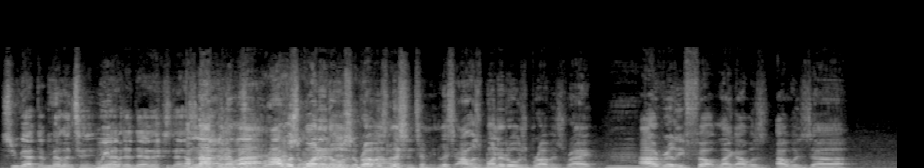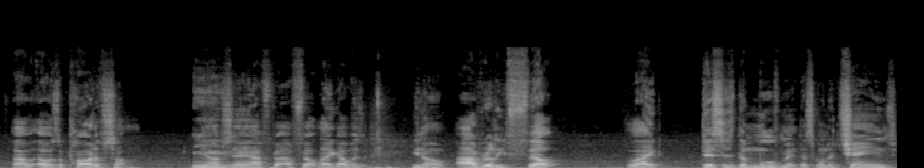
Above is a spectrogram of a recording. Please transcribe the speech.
So you got the militant. We got the- that- I'm not gonna lie. I was one of those brothers. Listen to me. Listen. I was one of those brothers, right? I really felt like I was. I was. Uh, I, I was a part of something. You know what I'm saying? I felt. I felt like I was. You know. I really felt like this is the movement that's going to change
